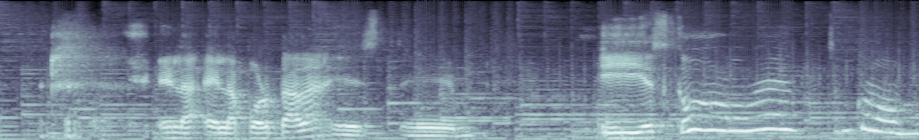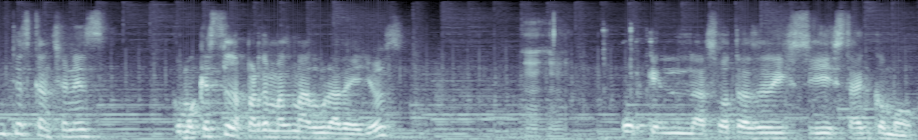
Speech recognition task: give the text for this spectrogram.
en, la, en la portada, este. Y es como. eh, son como muchas canciones. Como que esta es la parte más madura de ellos. Porque las otras sí están como.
